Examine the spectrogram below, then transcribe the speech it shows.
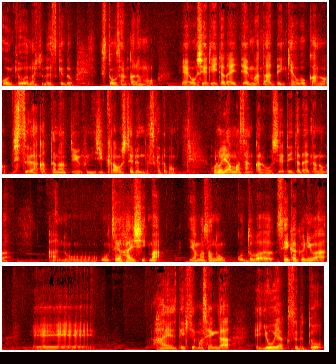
音響の人ですけど須藤さんからも、えー、教えていただいてまた電気屋ウォーカーの質が上がったなというふうに実感をしてるんですけどもこのヤンマさんから教えていただいたのがあの音声配信まあヤンマさんの言葉正確にはえー、反映できてませんが要約すると、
